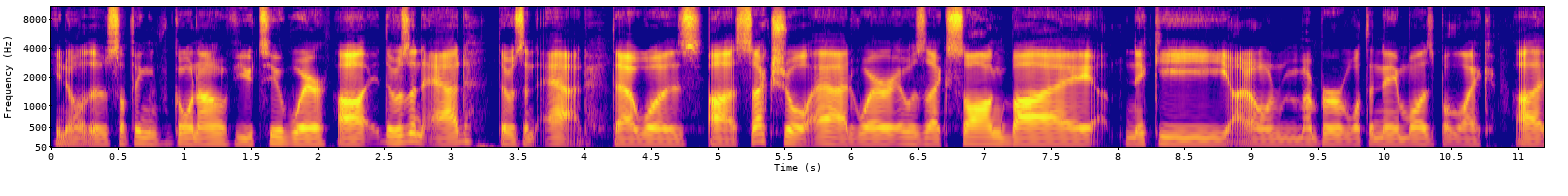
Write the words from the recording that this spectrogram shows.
you know, there was something going on with YouTube where uh there was an ad, there was an ad that was a sexual ad where it was like song by Nicki, I don't remember what the name was, but like uh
